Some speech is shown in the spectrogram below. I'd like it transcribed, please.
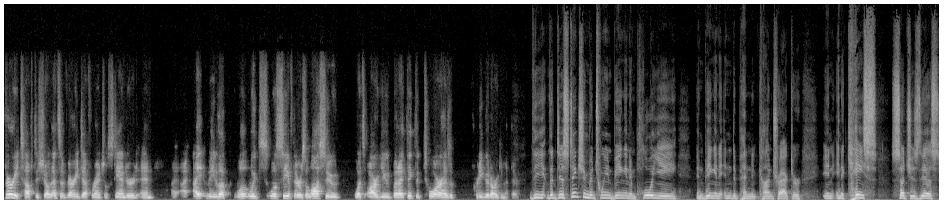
Very tough to show. That's a very deferential standard. And I, I, mean, look, we'll, we'll see if there's a lawsuit, what's argued, but I think the tour has a pretty good argument there. The, the distinction between being an employee and being an independent contractor in, in a case such as this,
